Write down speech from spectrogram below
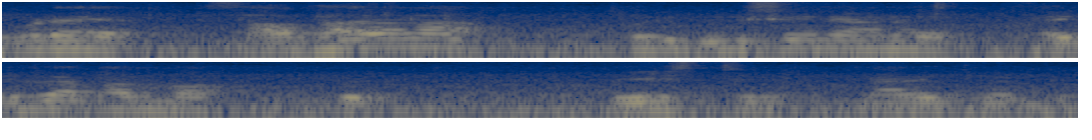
ഇവിടെ സാധാരണ ഒരു ഭീഷണിയാണ് ഹരിത കർമ്മ വേസ്റ്റ് മാനേജ്മെന്റ്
